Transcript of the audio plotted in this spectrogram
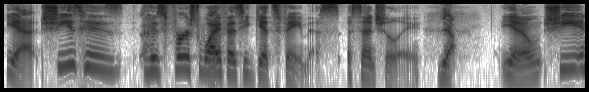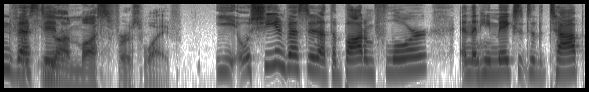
yeah, she's his his first wife as he gets famous, essentially. yeah. You know, she Like invested Elon Musk's first wife. ye- well, she invested at the bottom floor and then he makes it to the top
